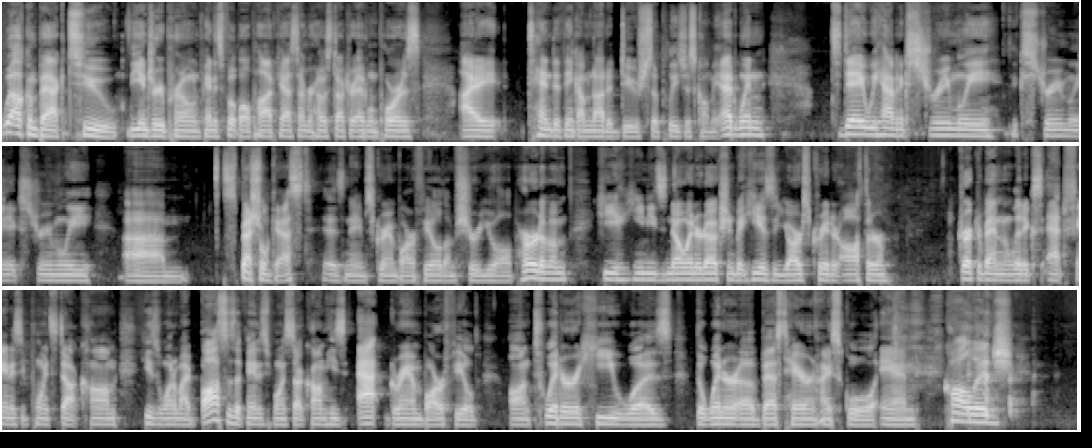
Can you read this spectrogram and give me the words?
Welcome back to the Injury Prone Fantasy Football Podcast. I'm your host, Dr. Edwin Porras. I tend to think I'm not a douche, so please just call me Edwin. Today we have an extremely, extremely, extremely um, special guest. His name's Graham Barfield. I'm sure you all have heard of him. He he needs no introduction, but he is a yards created author, director of analytics at fantasypoints.com. He's one of my bosses at fantasypoints.com. He's at Graham Barfield on Twitter. He was the winner of best hair in high school and college.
